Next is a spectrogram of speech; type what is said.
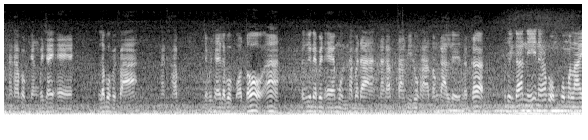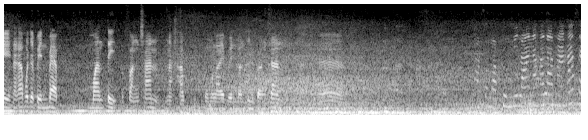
นะครับ ผมยังไม่ใช่แอร์ระบบไฟฟ้านะครับยังไม่ใช่ระบบออโต้อ่าก็คือเนี่ยเป็นแอร์หมุนธรรมดานะครับตามที่ลูกค้าต้องการเลย แล้วก็มาถึงด้านนี้นะครับผมพวงมาลัยนะครับ ก็จะเป็นแบบมัลติฟัง c t ชันนะครับพวงมาลัยเป็นมัลติฟัง c t ชันอ่าอ่าสำหรับคุณวิระนะคะราคา5 4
